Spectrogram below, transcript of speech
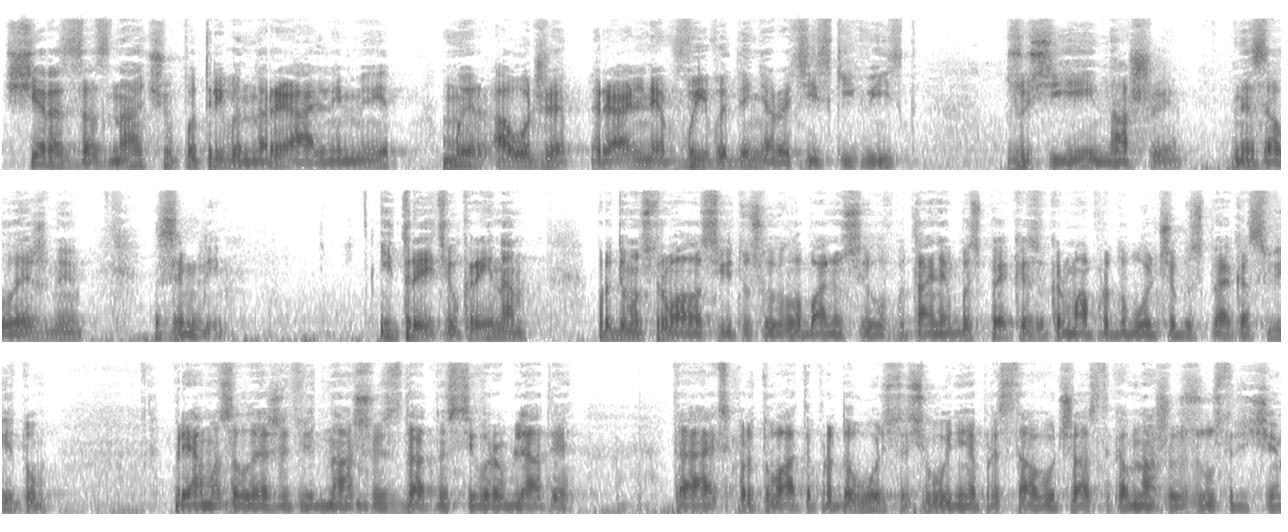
Ще раз зазначу, потрібен реальний мир, мир, а отже, реальне виведення російських військ з усієї нашої незалежної землі. І третє, Україна продемонструвала світу свою глобальну силу в питаннях безпеки, зокрема, продовольча безпека світу прямо залежить від нашої здатності виробляти та експортувати продовольство. Сьогодні я представив учасникам нашої зустрічі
